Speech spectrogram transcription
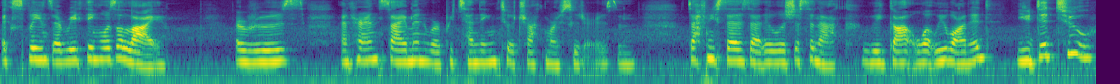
explains everything was a lie, a ruse, and her and Simon were pretending to attract more suitors. And Daphne says that it was just an act. We got what we wanted. You did too.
